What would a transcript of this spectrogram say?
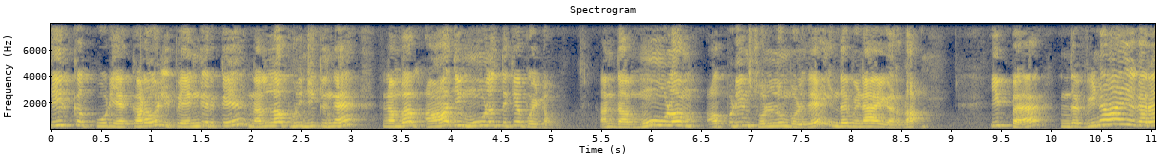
தீர்க்கக்கூடிய கடவுள் இப்போ எங்கே இருக்கு? நல்லா புரிஞ்சுக்குங்க. நம்ம ஆதி மூலத்துக்கே போயிட்டோம். அந்த மூலம் அப்படின்னு சொல்லும் பொழுதே இந்த விநாயகர் தான். இப்போ இந்த விநாயகரை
